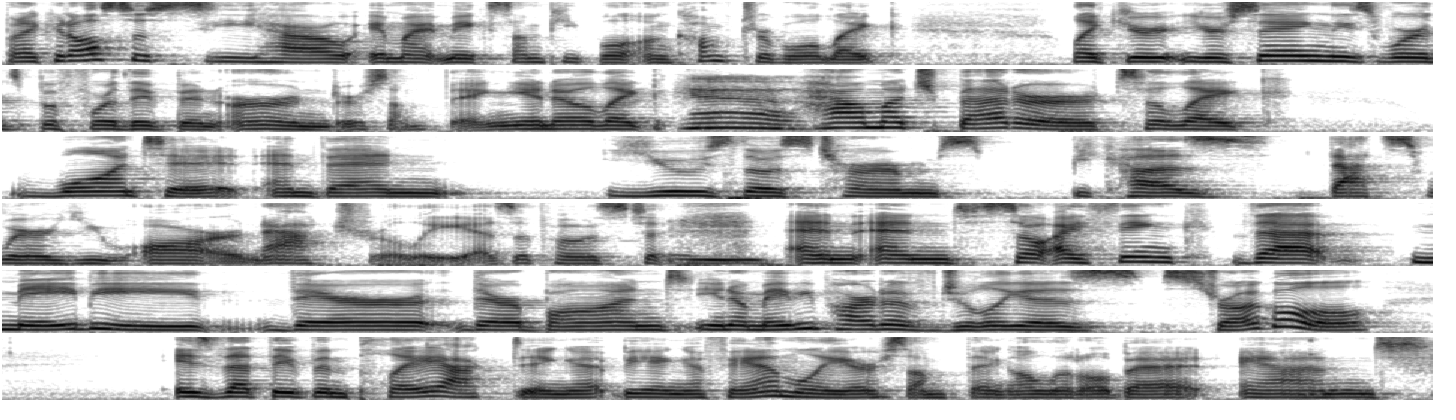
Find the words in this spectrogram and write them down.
but I could also see how it might make some people uncomfortable. Like, like you're you're saying these words before they've been earned or something you know like Yeah. how much better to like want it and then use those terms because that's where you are naturally as opposed to and and so i think that maybe their their bond you know maybe part of julia's struggle is that they've been play acting at being a family or something a little bit and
